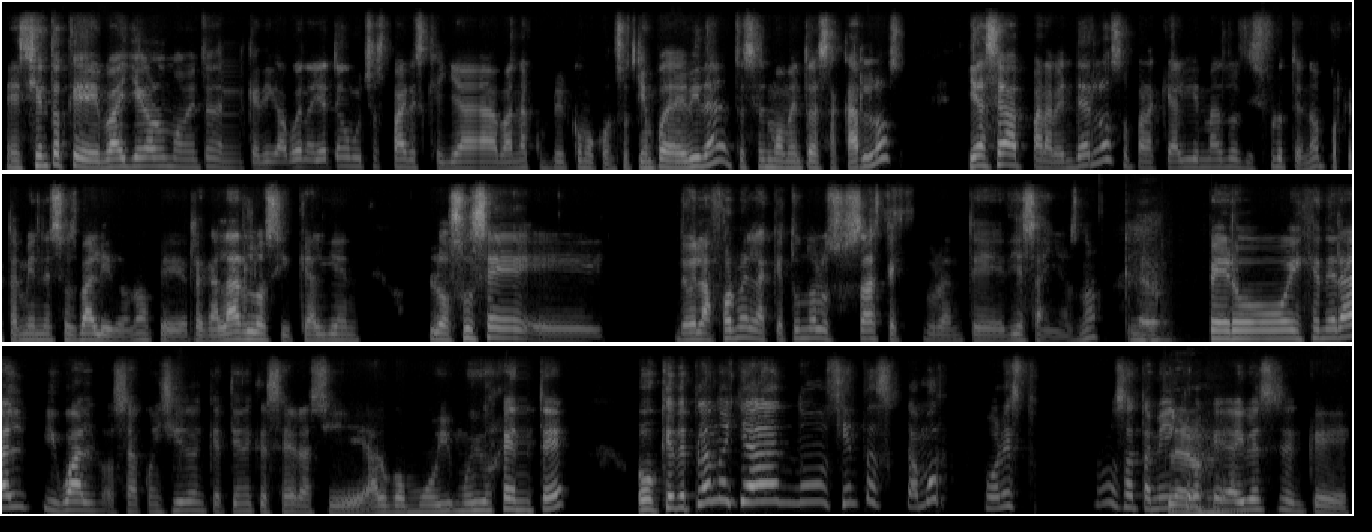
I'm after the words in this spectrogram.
eh, siento que va a llegar un momento en el que diga, bueno, ya tengo muchos pares que ya van a cumplir como con su tiempo de vida, entonces es momento de sacarlos, ya sea para venderlos o para que alguien más los disfrute, ¿no? Porque también eso es válido, ¿no? Que regalarlos y que alguien los use eh, de la forma en la que tú no los usaste durante 10 años, ¿no? Claro. pero en general igual, o sea, coincido en que tiene que ser así algo muy, muy urgente o que de plano ya no sientas amor por esto. ¿no? O sea, también Claro. creo que hay veces en que,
